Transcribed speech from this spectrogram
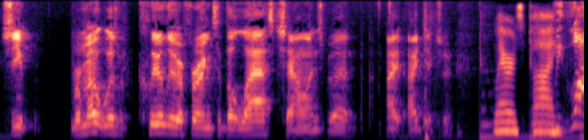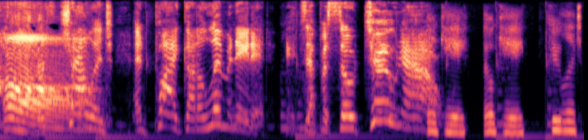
She remote was clearly referring to the last challenge, but I I get you. Where's Pie? We lost Aw. the first challenge, and Pie got eliminated. It's episode two now. Okay, okay, cool it.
